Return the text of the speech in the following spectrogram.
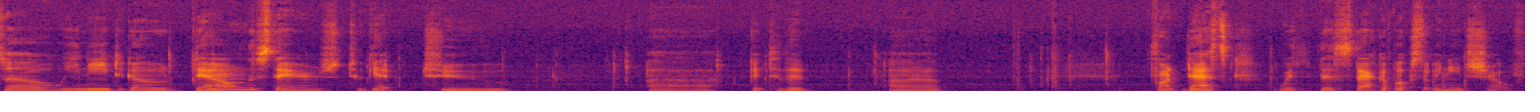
So we need to go down the stairs to get to uh, get to the uh, front desk with the stack of books that we need to shelve.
